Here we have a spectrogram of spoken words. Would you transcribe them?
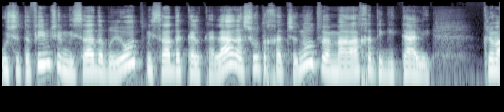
ושותפים של משרד הבריאות, משרד הכלכלה, רשות החדשנות והמערך הדיגיטלי. כלומר,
